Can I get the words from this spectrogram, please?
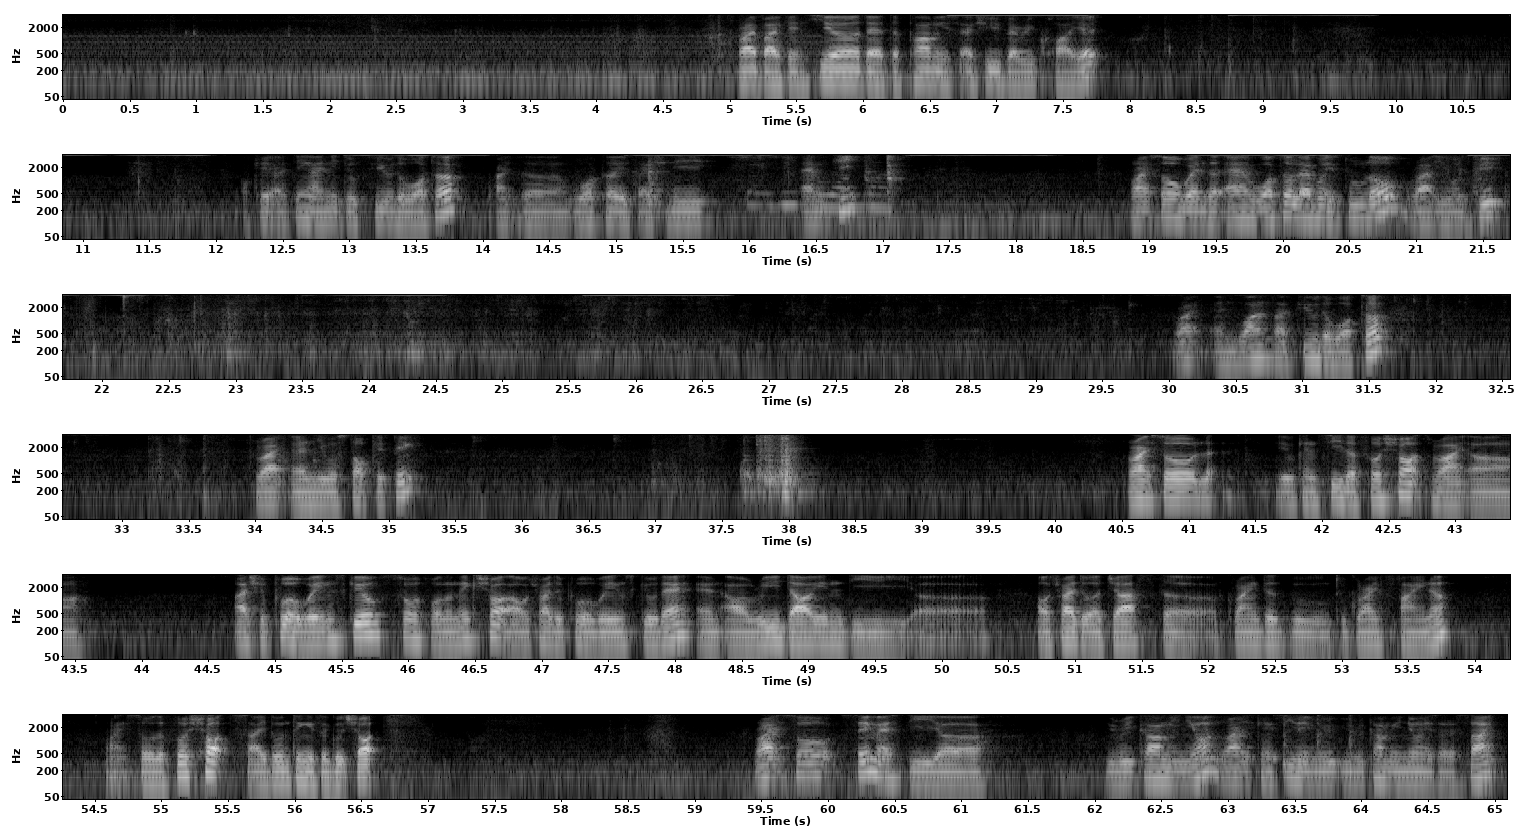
Right, but I can hear that the pump is actually very quiet. Okay, I think I need to fill the water. Right, the water is actually empty right so when the air water level is too low right it will drip. Right and once I fill the water right and you will stop dripping. Right so you can see the first shot right uh I should put a weighing scale. So for the next shot I'll try to put a weighing scale there and I'll redial in the uh, I'll try to adjust the grinder to, to grind finer. Right so the first shot I don't think it's a good shot. Right so same as the uh, Eureka Mignon right? You can see the Eureka Mignon is at the side.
